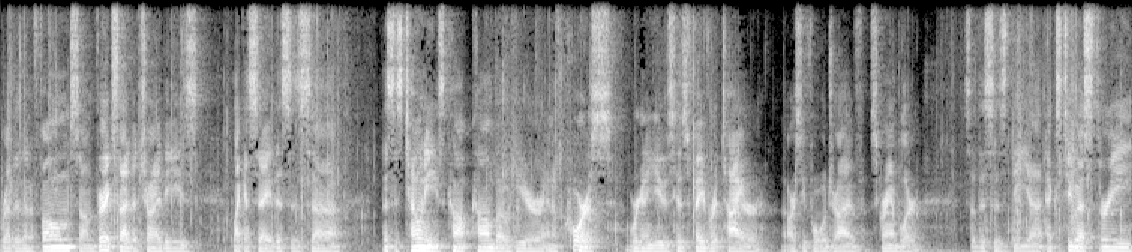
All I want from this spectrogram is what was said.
rather than a foam. So I'm very excited to try these. Like I say, this is uh, this is Tony's comp combo here. And of course, we're gonna use his favorite tire, the RC four-wheel drive Scrambler. So this is the uh, X2S3,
